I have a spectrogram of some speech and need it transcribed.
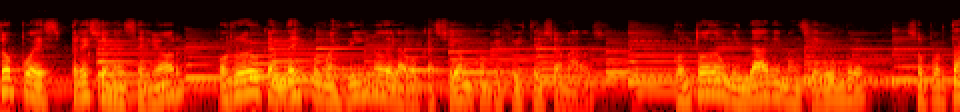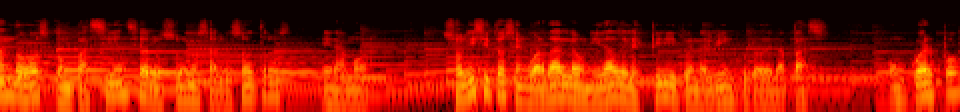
Yo pues, preso en el Señor, os ruego que andéis como es digno de la vocación con que fuisteis llamados, con toda humildad y mansedumbre, soportándoos con paciencia los unos a los otros en amor, solícitos en guardar la unidad del Espíritu en el vínculo de la paz, un cuerpo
